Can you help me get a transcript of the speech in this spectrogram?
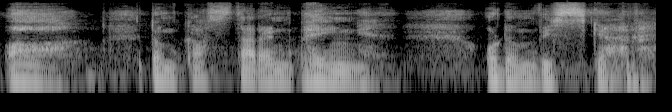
Ah, de kastar en peng och de viskar.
